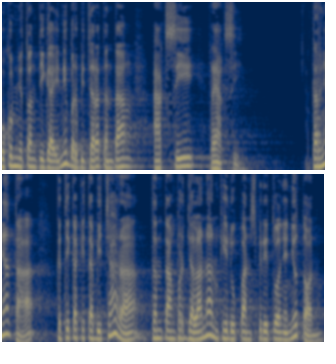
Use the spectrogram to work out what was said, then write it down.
Hukum Newton 3 ini berbicara tentang aksi reaksi. Ternyata ketika kita bicara tentang perjalanan kehidupan spiritualnya Newton,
